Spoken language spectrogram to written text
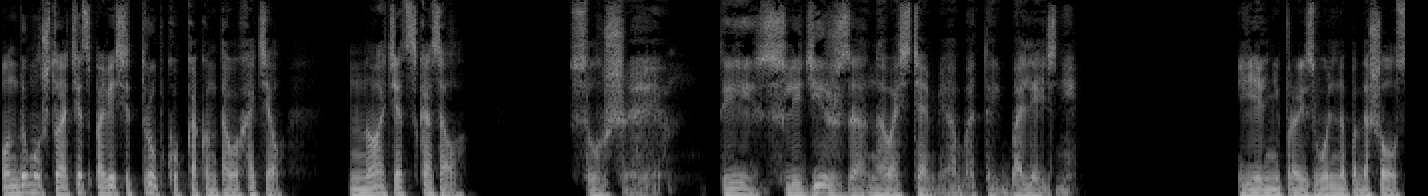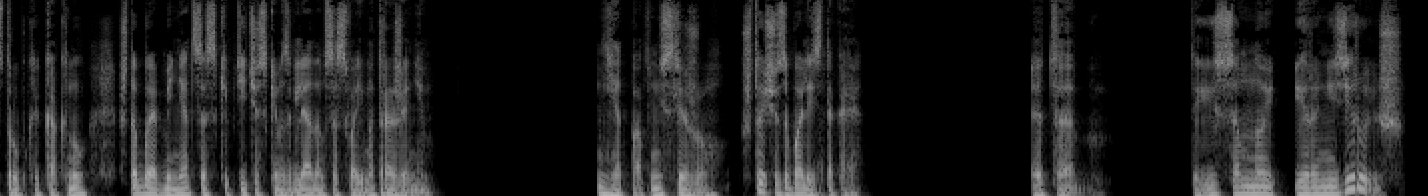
Он думал, что отец повесит трубку, как он того хотел. Но отец сказал. «Слушай, Ты следишь за новостями об этой болезни?» Ель непроизвольно подошел с трубкой к окну, чтобы обменяться скептическим взглядом со своим отражением. «Нет, пап, не слежу. Что еще за болезнь такая?» «Это... ты со мной иронизируешь?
